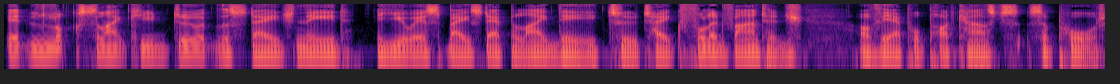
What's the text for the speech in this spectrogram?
It looks like you do at this stage need a US based Apple ID to take full advantage of the Apple Podcasts support.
